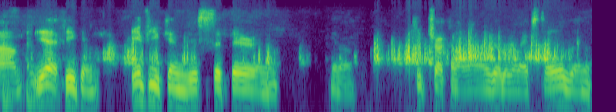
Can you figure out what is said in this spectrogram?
um, yeah, if you can, if you can just sit there and you know keep trucking along and go to the next hole, then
